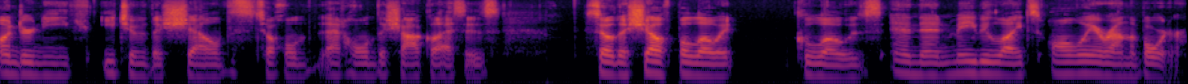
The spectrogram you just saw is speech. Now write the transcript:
underneath each of the shelves to hold that hold the shot glasses, so the shelf below it glows, and then maybe lights all the way around the border.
